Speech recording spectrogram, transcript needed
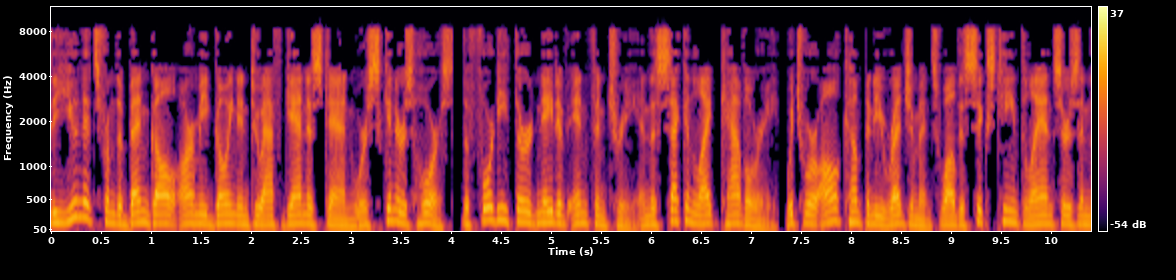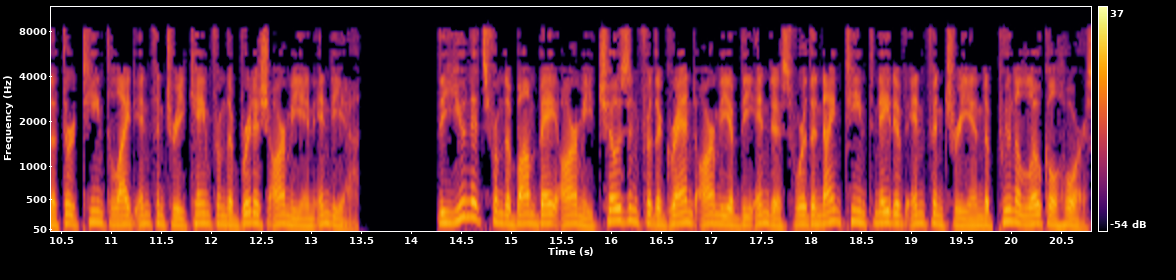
The units from the Bengal Army going into Afghanistan were Skinner's Horse, the 43rd Native Infantry and the 2nd Light Cavalry, which were all company regiments while the 16th Lancers and the 13th Light Infantry came from the British Army in India. The units from the Bombay Army chosen for the Grand Army of the Indus were the 19th Native Infantry and the Poona Local Horse,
